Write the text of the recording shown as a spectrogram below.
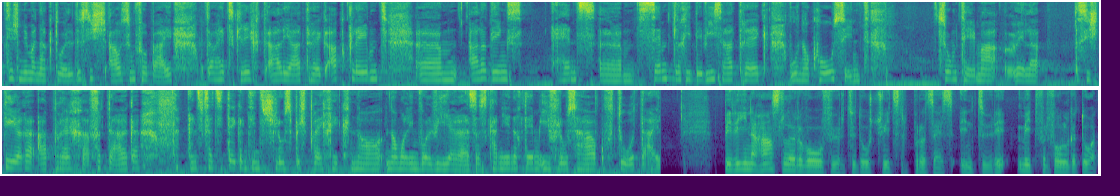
das ist nicht mehr aktuell. Das ist aus und vorbei. Da hat das Gericht alle Anträge abgelehnt. Ähm, allerdings haben sie ähm, sämtliche Beweisanträge, die noch gekommen sind, zum Thema wollen assistieren, abbrechen, vertagen, haben sie gesagt, sie denken in der Schlussbesprechung noch, noch mal involvieren. Also es kann je nachdem Einfluss haben auf die Urteile. Birina Hassler, die für den Südostschweizer Prozess in Zürich mitverfolgen tut.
